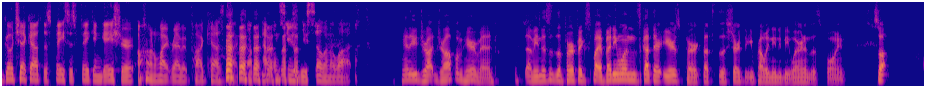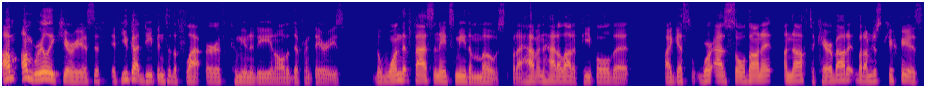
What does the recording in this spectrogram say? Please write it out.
go check out the space is fake and gay shirt on whiterabbitpodcast.com. that one seems to be selling a lot. Yeah, you drop drop them here, man. I mean, this is the perfect spot. If anyone's got their ears perked, that's the shirt that you probably need to be wearing at this point. So I'm I'm really curious if if you got deep into the flat earth community and all the different theories, the one that fascinates me the most, but I haven't had a lot of people that I guess we're as sold on it enough to care about it, but I'm just curious,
